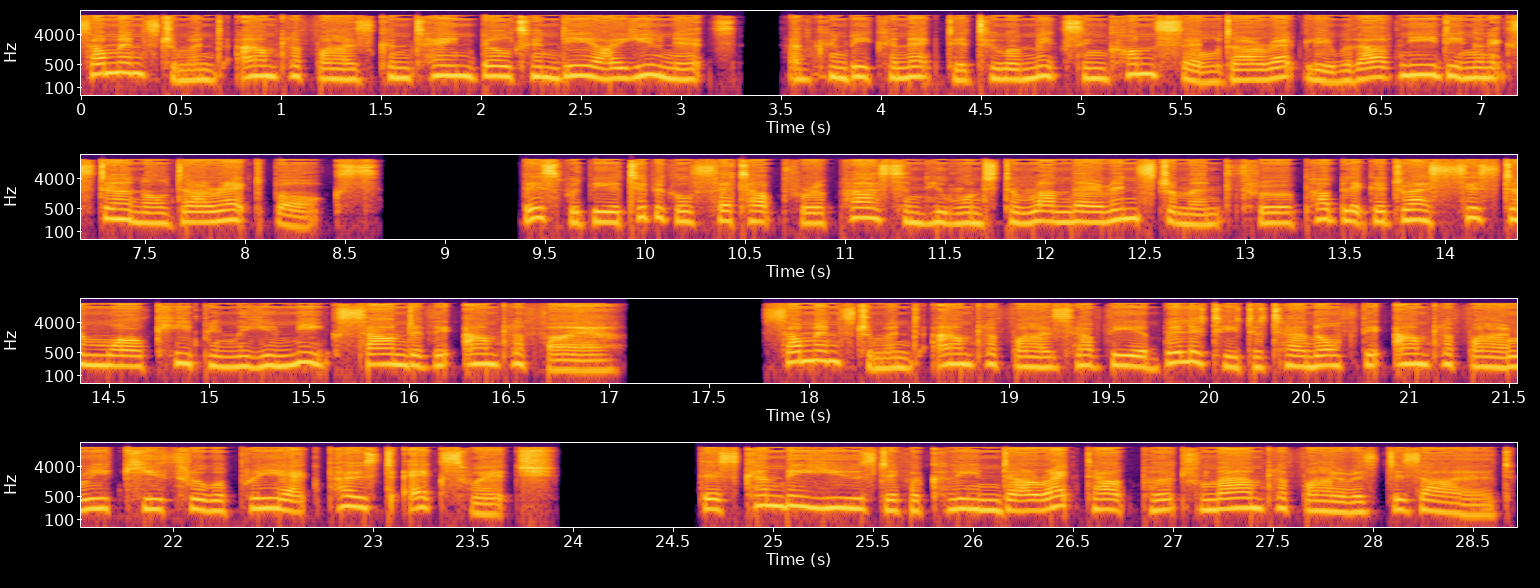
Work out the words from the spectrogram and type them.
some instrument amplifiers contain built-in DI units, and can be connected to a mixing console directly without needing an external direct box. This would be a typical setup for a person who wants to run their instrument through a public address system while keeping the unique sound of the amplifier. Some instrument amplifiers have the ability to turn off the amplifier EQ through a pre-EQ post-EQ switch. This can be used if a clean direct output from amplifier is desired.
